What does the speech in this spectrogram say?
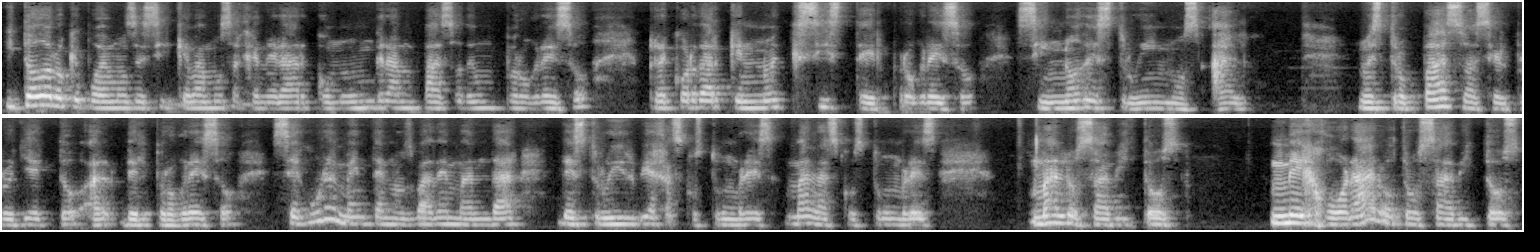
Y todo lo que podemos decir que vamos a generar como un gran paso de un progreso, recordar que no existe el progreso si no destruimos algo. Nuestro paso hacia el proyecto del progreso seguramente nos va a demandar destruir viejas costumbres, malas costumbres, malos hábitos, mejorar otros hábitos,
